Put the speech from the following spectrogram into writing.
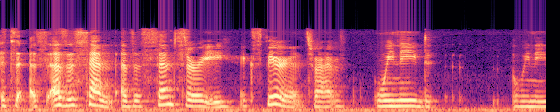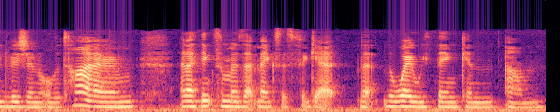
it's as a sen- as a sensory experience, right? We need we need vision all the time, and I think sometimes that makes us forget that the way we think and um,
